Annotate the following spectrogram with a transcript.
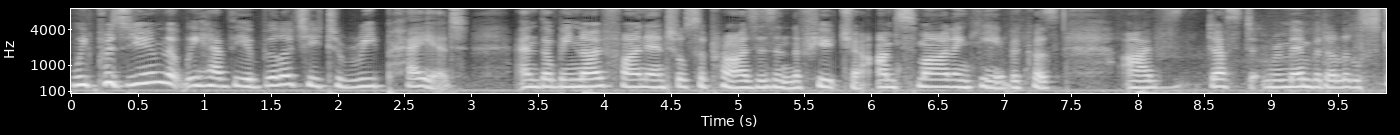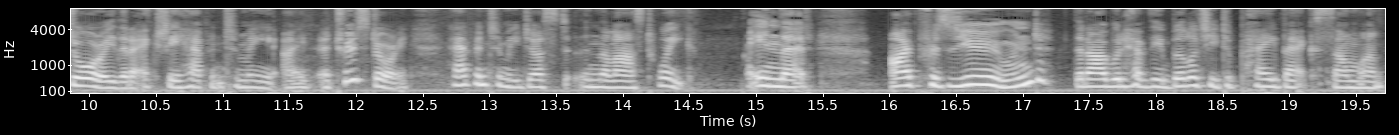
We presume that we have the ability to repay it and there'll be no financial surprises in the future. I'm smiling here because I've just remembered a little story that actually happened to me, a, a true story, happened to me just in the last week. In that I presumed that I would have the ability to pay back someone.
